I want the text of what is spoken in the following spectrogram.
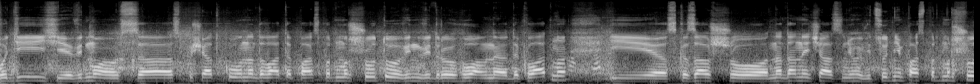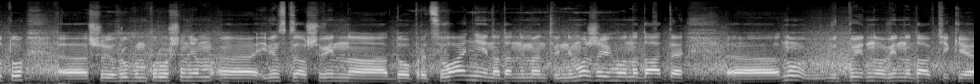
Водій відмовився спочатку надавати паспорт маршруту. Він відреагував неадекватно і сказав, що на даний час у нього відсутній паспорт маршруту, е, що є грубим порушенням. Е, І він сказав, що він на доопрацюванні. На даний момент він не може його надати. Е, Ну, відповідно, він надав тільки е,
